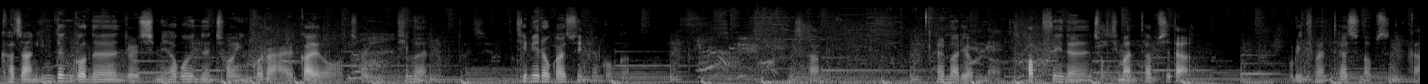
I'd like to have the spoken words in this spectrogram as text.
가장 힘든 거는 열심히 하고 있는 저인 거를 알까요? 저희 팀은 팀이라고 할 수 있는 건가? 참, 할 말이 없네. 화풀이는 적 팀한테 합시다. 우리 팀한테 할 순 없으니까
